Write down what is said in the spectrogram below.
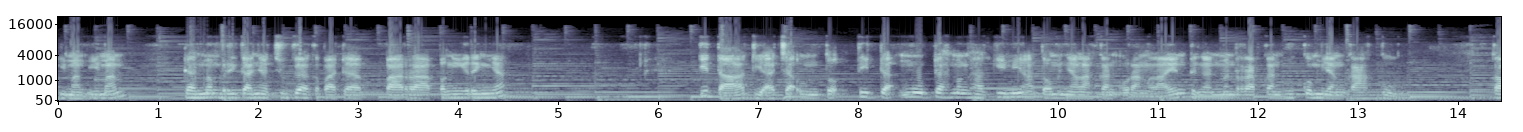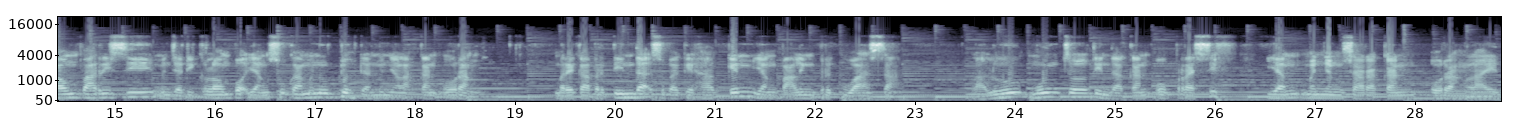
imam-imam dan memberikannya juga kepada para pengiringnya. Kita diajak untuk tidak mudah menghakimi atau menyalahkan orang lain dengan menerapkan hukum yang kaku. Kaum Farisi menjadi kelompok yang suka menuduh dan menyalahkan orang. Mereka bertindak sebagai hakim yang paling berkuasa. Lalu muncul tindakan opresif yang menyengsarakan orang lain.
